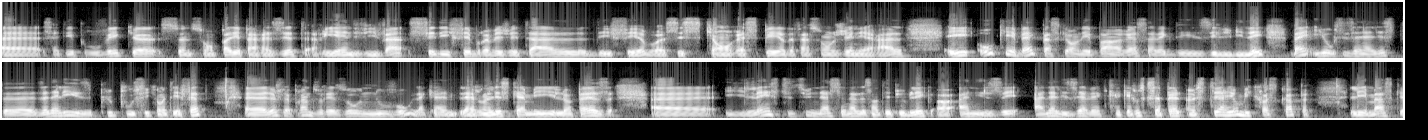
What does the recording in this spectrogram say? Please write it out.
Euh, ça a été prouvé que ce ne sont pas des parasites, rien de vivant, c'est des fibres végétales, des fibres, c'est ce qu'on respire de façon générale. Et au Québec, parce qu'on n'est pas en reste avec des illuminés, ben il y a aussi des analystes, euh, des analyses plus poussées qui ont été faites. Euh, là, je le prends du réseau Nouveau, la, la journaliste Camille Lopez. Euh, L'Institut national de santé publique a analysé, analysé avec quelque chose qui s'appelle un stéréomicroscope les masques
